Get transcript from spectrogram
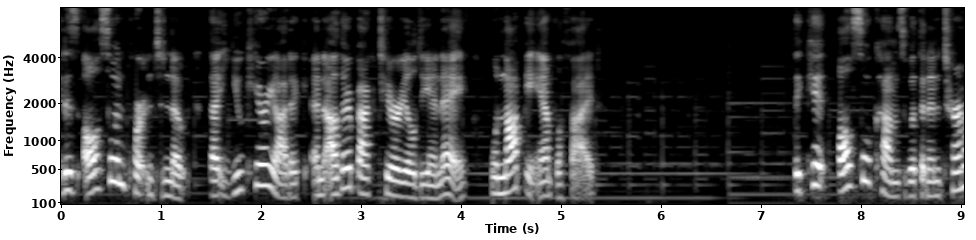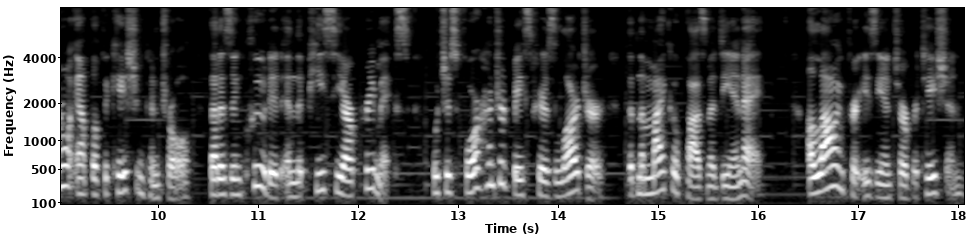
It is also important to note that eukaryotic and other bacterial DNA will not be amplified. The kit also comes with an internal amplification control that is included in the PCR premix, which is 400 base pairs larger than the mycoplasma DNA, allowing for easy interpretation.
